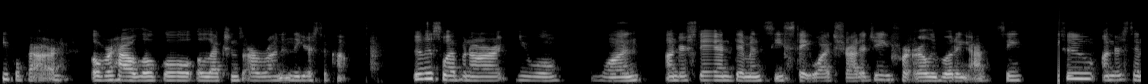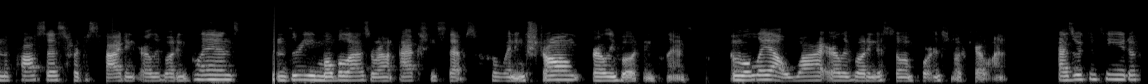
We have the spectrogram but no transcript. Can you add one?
people power over how local elections are run in the years to come. Through this webinar, you will one, understand DMNC statewide strategy for early voting advocacy, two, understand the process for deciding early voting plans, and three, mobilize around action steps for winning strong early voting plans and we'll lay out why early voting is so important to North Carolina. As we continue to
